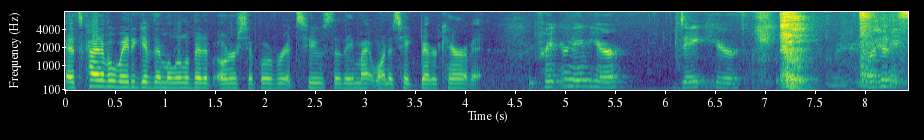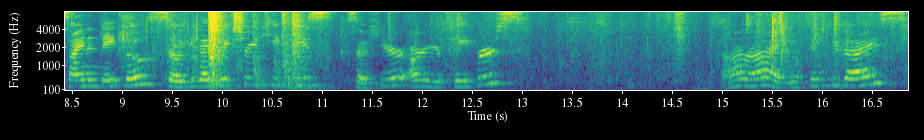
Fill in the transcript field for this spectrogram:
it's kind of a way to give them a little bit of ownership over it too, so they might want to take better care of it. Print your name here, date here. Go ahead and sign and date those. So you guys make sure you keep these. So here are your papers. All right. Well, thank you guys.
